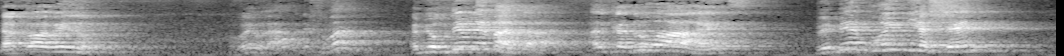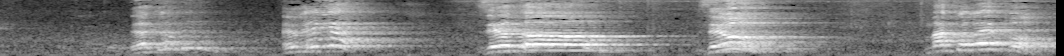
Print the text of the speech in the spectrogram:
יעקב אבינו. אומרים, אה, נחמד. הם יורדים למטה, על כדור הארץ, ומי הם רואים ישן? יעקב אבינו. הם רגע, זה אותו, זה הוא. מה קורה פה?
